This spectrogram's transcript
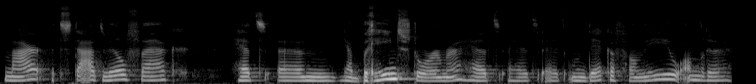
Maar het staat wel vaak het um, ja, brainstormen, het, het, het ontdekken van heel andere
